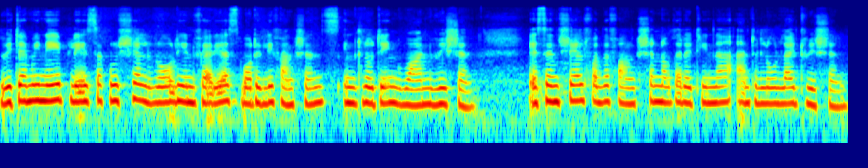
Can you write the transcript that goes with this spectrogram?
Vitamin A plays a crucial role in various bodily functions, including 1. Vision, essential for the function of the retina and low light vision.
